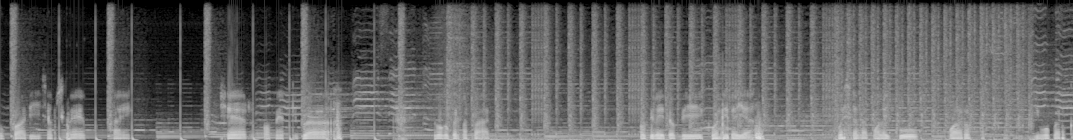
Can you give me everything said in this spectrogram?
lupa di subscribe like share komen juga. Semoga bermanfaat. Wabillahi taufiq wassalamualaikum warahmatullahi wabarakatuh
